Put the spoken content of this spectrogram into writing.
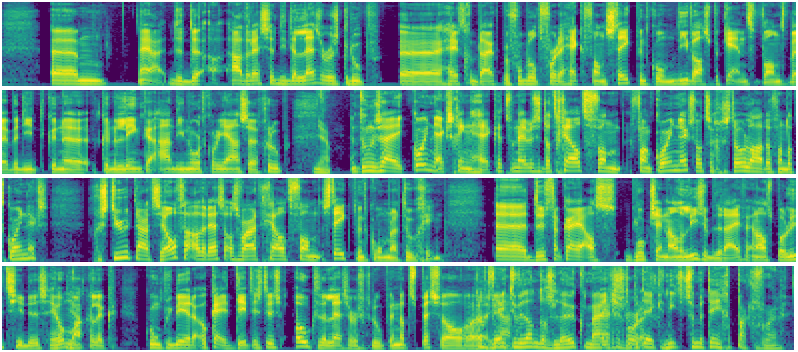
Um, nou ja, de, de adressen die de Lazarus Groep uh, heeft gebruikt, bijvoorbeeld voor de hack van Stake.com, die was bekend. Want we hebben die kunnen, kunnen linken aan die Noord-Koreaanse groep. Ja. En toen zij Coinex ging hacken, toen hebben ze dat geld van, van Coinex, wat ze gestolen hadden van dat Coinex, gestuurd naar hetzelfde adres als waar het geld van Stake.com naartoe ging. Uh, dus dan kan je als blockchain-analysebedrijf en als politie dus heel ja. makkelijk concluderen: oké, okay, dit is dus ook de Lazarus Groep. En dat is best wel. Uh, dat ja, weten we dan, dat is leuk, maar dat betekent niet dat ze meteen gepakt worden.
